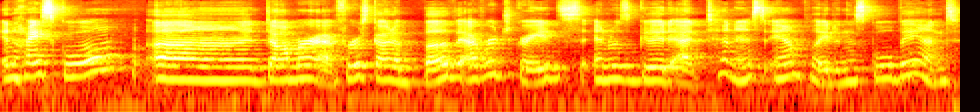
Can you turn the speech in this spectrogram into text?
In high school, uh, Dahmer at first got above average grades and was good at tennis and played in the school band,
